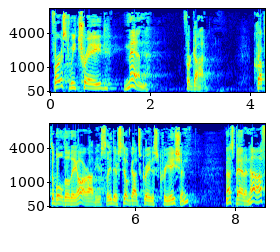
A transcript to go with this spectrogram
First, we trade men for God. Corruptible though they are, obviously, they're still God's greatest creation. That's bad enough,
